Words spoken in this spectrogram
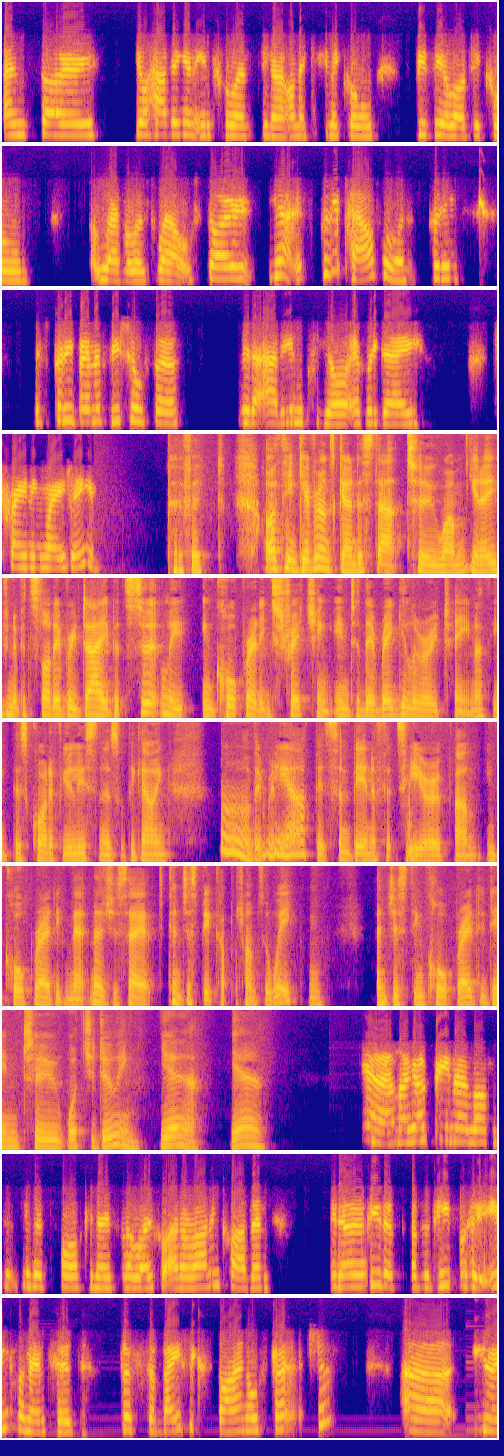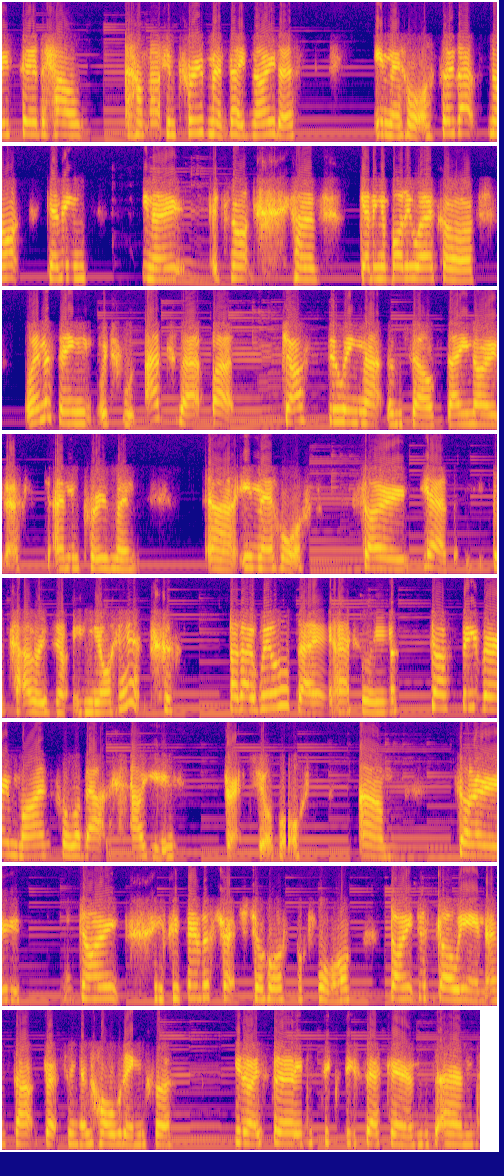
and so you're having an influence, you know, on a chemical, physiological level as well. So yeah, it's pretty powerful and it's pretty it's pretty beneficial for you to add into your everyday training regime. Perfect. I think everyone's going to start to, um, you know, even if it's not every day, but certainly incorporating stretching into their regular routine. I think there's quite a few listeners will be going, oh, there really are some benefits here of um, incorporating that. And as you say, it can just be a couple of times a week and, and just incorporate it into what you're doing. Yeah, yeah. Yeah, like I've been along to, to the talk, you know, for the local adult riding club, and you know, a few of, the people who implemented just the basic spinal stretches, uh, you know, said how how much improvement they'd noticed in their horse. So that's not getting you know, it's not kind of getting a body work or, or anything which would add to that, but just doing that themselves, they noticed an improvement uh, in their horse. So, yeah, the, power is in your hand. but I will say, actually, just be very mindful about how you stretch your horse. Um, so, don't, if you've never stretched your horse before, don't just go in and start stretching and holding for, you know, 30 to 60 seconds and,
